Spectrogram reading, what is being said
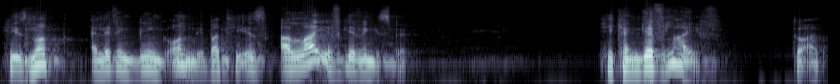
he is not a living being only, but he is a life giving spirit. He can give life to others.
